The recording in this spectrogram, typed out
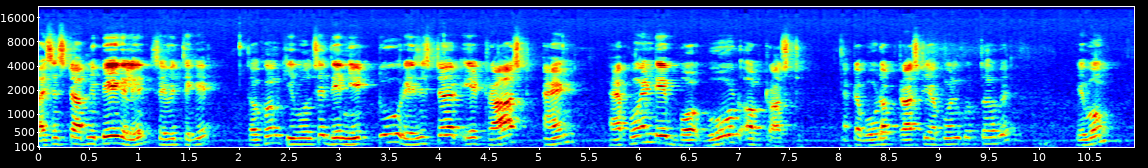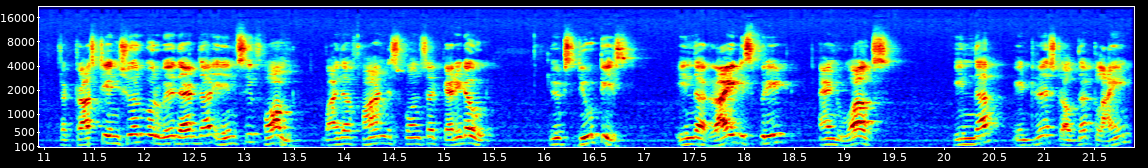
লাইসেন্সটা আপনি পেয়ে গেলেন সেবির থেকে, তখন কি বলছে? They need to register a trust and appoint a board of trustee একটা বোর্ড অফ ট্রাস্টি অ্যাপয়েন্ট করতে হবে এবং দ্য ট্রাস্টি এনশিওর করবে that the AMC formed by the fund sponsor carried out its duties in the right spirit and works in the interest of the client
